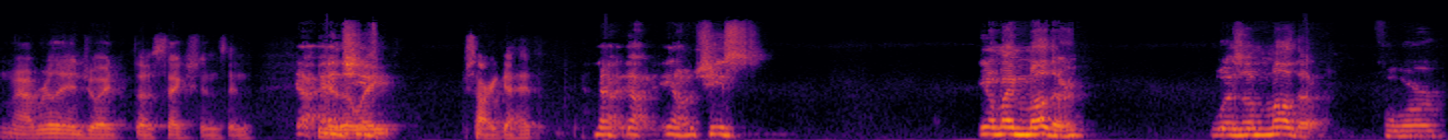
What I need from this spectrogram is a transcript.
she, I really enjoyed those sections and yeah, you know, and the way. Sorry, go ahead. No, no, you know she's. You know, my mother was a mother for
